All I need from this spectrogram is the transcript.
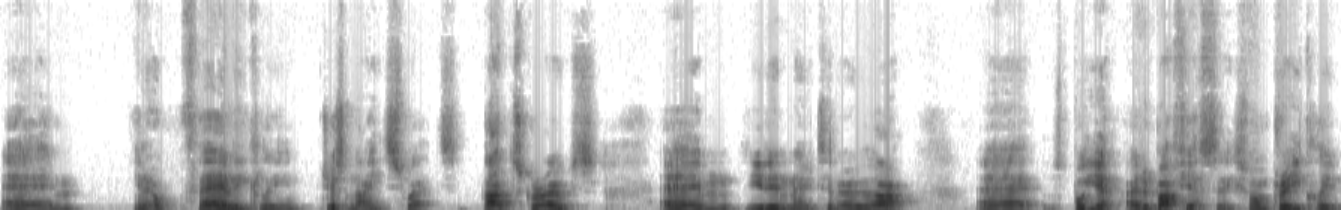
Um, you know, fairly clean, just night sweats. That's gross. Um, you didn't need to know that. Uh, but yeah, I had a bath yesterday, so I'm pretty clean.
